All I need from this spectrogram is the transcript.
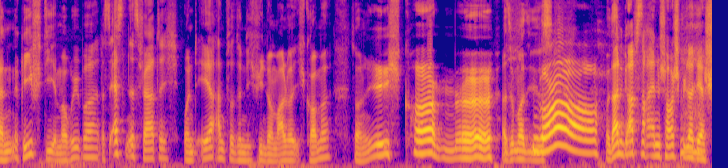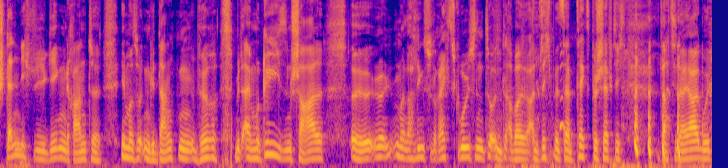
dann rief die immer rüber, das Essen ist fertig und er antwortete nicht wie normal, ich komme, sondern ich komme. Also immer dieses. Ja. Und dann gab es noch einen Schauspieler, der ständig durch die Gegend rannte, immer so in Gedanken wirr, mit einem Riesenschal, äh, immer nach links und rechts grüßend und aber an sich mit seinem Text beschäftigt. Da dachte ich, naja, gut,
